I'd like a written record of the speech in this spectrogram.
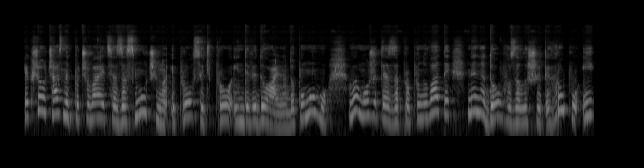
Якщо учасник почувається засмучено і просить про індивідуальну допомогу, ви можете запропонувати ненадовго залишити групу і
